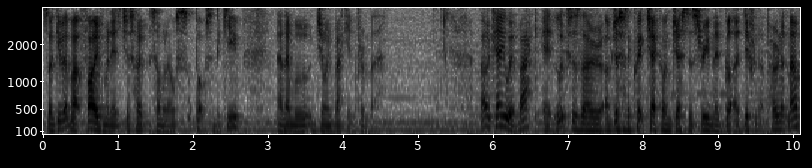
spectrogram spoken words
So I'll give it about five minutes, just hope that someone else pops in the queue, and then we'll join back in from there. Okay, we're back. It looks as though I've just had a quick check on Jester's stream. They've got a different opponent now.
